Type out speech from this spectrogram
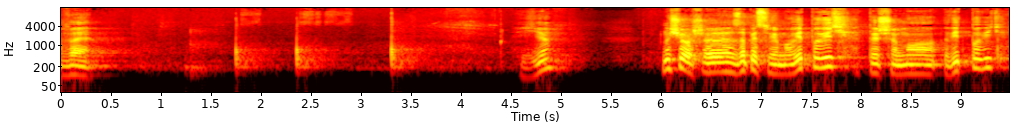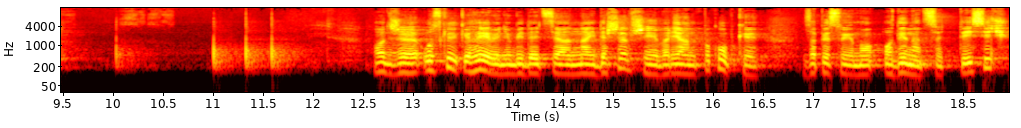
В. Є. Ну що ж, е, записуємо відповідь, пишемо відповідь. Отже, у скільки гривень обійдеться найдешевший варіант покупки? Записуємо 11 тисяч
